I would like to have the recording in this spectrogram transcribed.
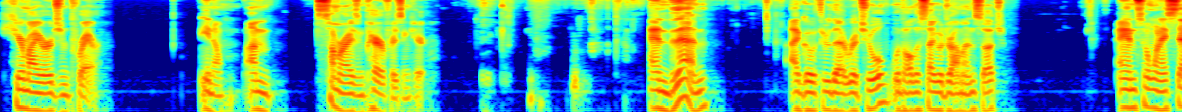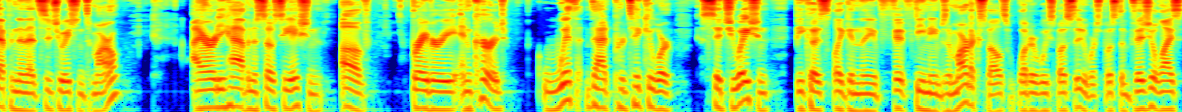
hear my urgent prayer. You know, I'm summarizing, paraphrasing here. And then I go through that ritual with all the psychodrama and such. And so when I step into that situation tomorrow, I already have an association of bravery and courage with that particular situation because like in the 50 names of Marduk spells what are we supposed to do we're supposed to visualize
